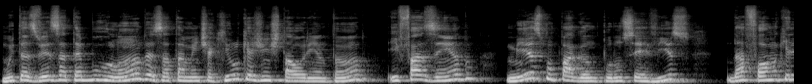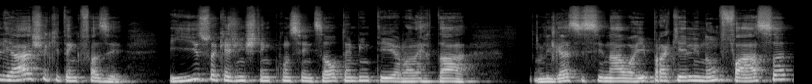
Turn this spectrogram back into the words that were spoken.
Muitas vezes até burlando exatamente aquilo que a gente está orientando e fazendo, mesmo pagando por um serviço, da forma que ele acha que tem que fazer. E isso é que a gente tem que conscientizar o tempo inteiro, alertar, ligar esse sinal aí para que ele não faça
